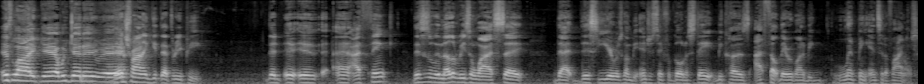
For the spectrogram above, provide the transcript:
It's like yeah, we get it. They're trying to get that three peat. That it, it, and I think this is another reason why I said that this year was going to be interesting for Golden State because I felt they were going to be limping into the finals.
